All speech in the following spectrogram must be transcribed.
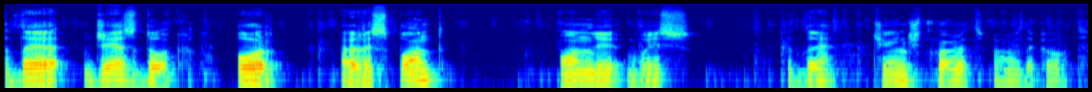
the JS doc or respond only with the changed part of the code.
